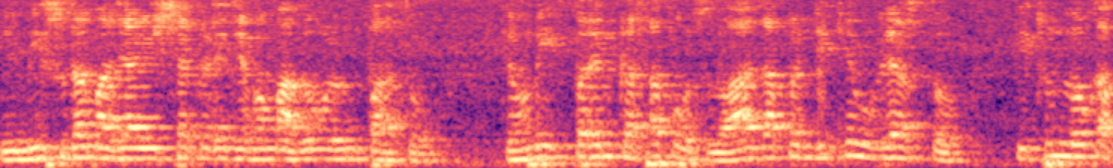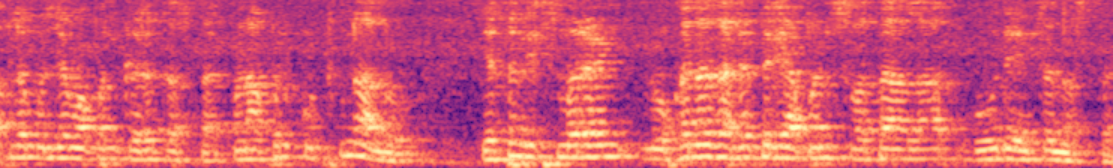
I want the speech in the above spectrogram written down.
मी सुद्धा माझ्या आयुष्याकडे जेव्हा मागं वळून पाहतो तेव्हा मी इथपर्यंत कसा पोहोचलो? आज आपण जिथे उभे असतो तिथून लोक आपलं मूल्यमापन करत असतात. पण आपण कुठून आलो? याचं विस्मरण लोकांना झालं तरी आपण स्वतःला होऊ द्यायचं नसतं.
